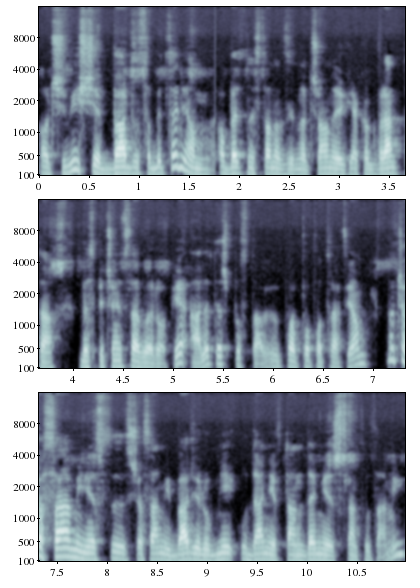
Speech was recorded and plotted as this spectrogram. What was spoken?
oczywiście bardzo sobie cenią obecność Stanów Zjednoczonych jako gwaranta bezpieczeństwa w Europie, ale też postawią, po, po, potrafią, no czasami jest, czasami bardziej lub mniej udanie w tandemie z Francuzami,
